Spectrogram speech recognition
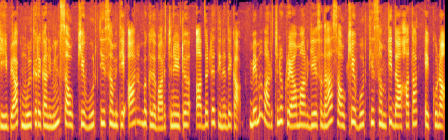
කිහිපයක් මුල් කරගනිමින් සෞඛ්‍ය වෘත්තීය සමිති ආරම්භ කළ වර්ජනයට අදට දින දෙකක්. මෙම වර්ජන ක්‍රියාමාර්ගය සඳහා සෞඛ්‍ය වෘත්තීය සමිති 17ක් එක් වුණා.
